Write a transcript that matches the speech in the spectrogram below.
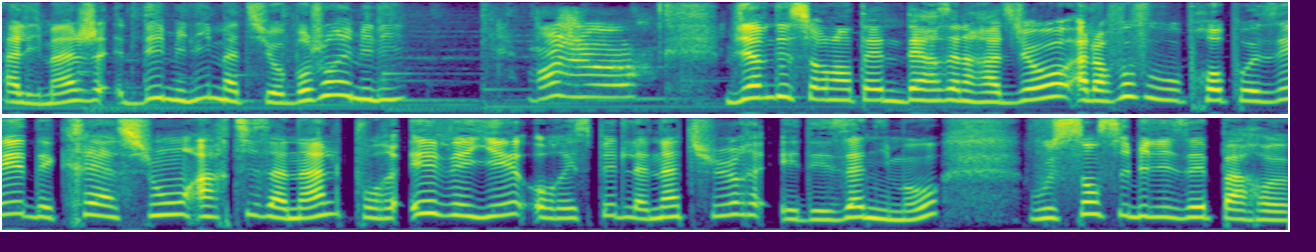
à l'image d'Émilie Mathieu. Bonjour Émilie. Bonjour. Bienvenue sur l'antenne d'Airzen Radio. Alors vous, vous proposez des créations artisanales pour éveiller au respect de la nature et des animaux. Vous sensibilisez par euh,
